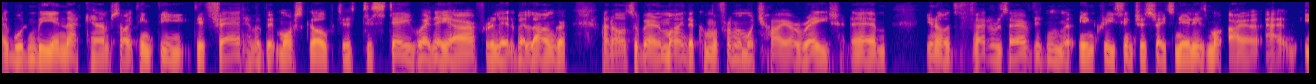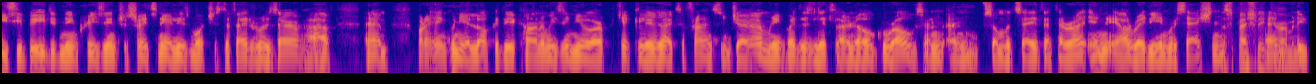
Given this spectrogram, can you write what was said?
I wouldn't be in that camp, so I think the, the Fed have a bit more scope to, to stay where they are for a little bit longer. And also bear in mind they're coming from a much higher rate. Um, you know, the Federal Reserve didn't increase interest rates nearly as much. ECB didn't increase interest rates nearly as much as the Federal Reserve have. Um, but I think when you look at the economies in Europe, particularly like France and Germany, where there's little or no growth, and, and some would say that they're in, already in recession, especially um, Germany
